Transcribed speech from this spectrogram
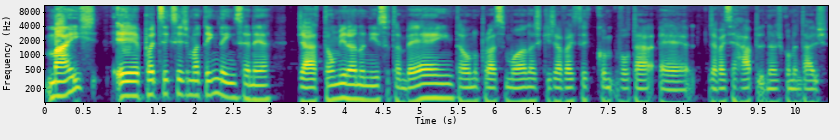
Mas é, pode ser que seja uma tendência, né? Já estão mirando nisso também, então no próximo ano acho que já vai ser voltar, é, já vai ser rápido né, os comentários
